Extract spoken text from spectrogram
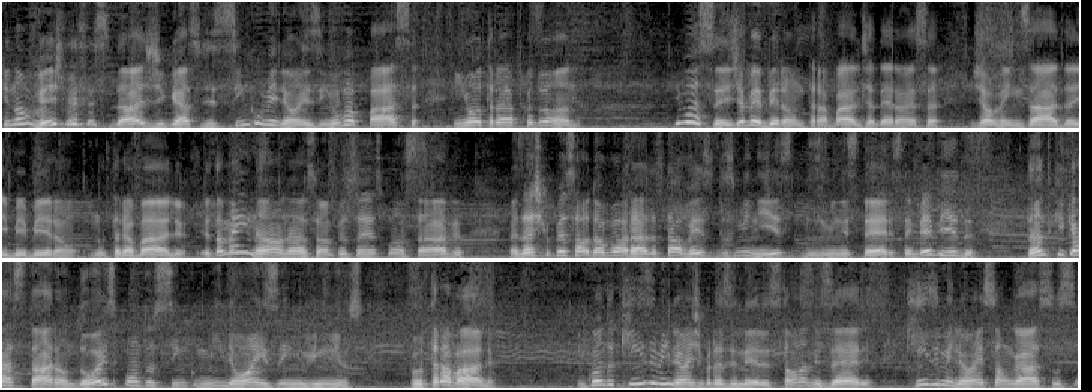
porque não vejo necessidade de gasto de 5 milhões em uva passa em outra época do ano. E vocês, já beberam no trabalho? Já deram essa jovenzada e beberam no trabalho? Eu também não, né? Eu sou uma pessoa responsável. Mas acho que o pessoal da Alvorada, talvez dos, ministros, dos ministérios, tem bebido. Tanto que gastaram 2,5 milhões em vinhos pro trabalho. Enquanto 15 milhões de brasileiros estão na miséria, 15 milhões são gastos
